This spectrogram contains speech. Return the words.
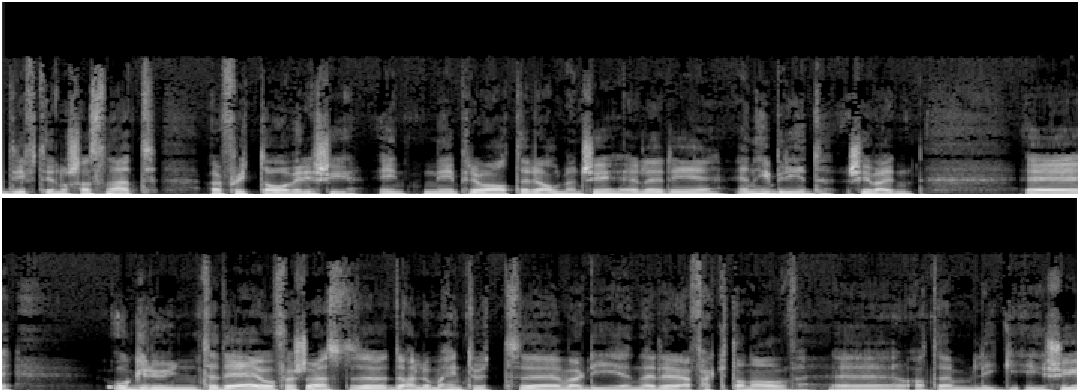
drifter i Norsk Helsenett, være flytta over i sky. Enten i privat eller allmenn sky, eller i en hybrid skyverden. Eh, og grunnen til det er jo først og fremst det handler om å hente ut eh, verdien eller effektene av eh, at de ligger i sky.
